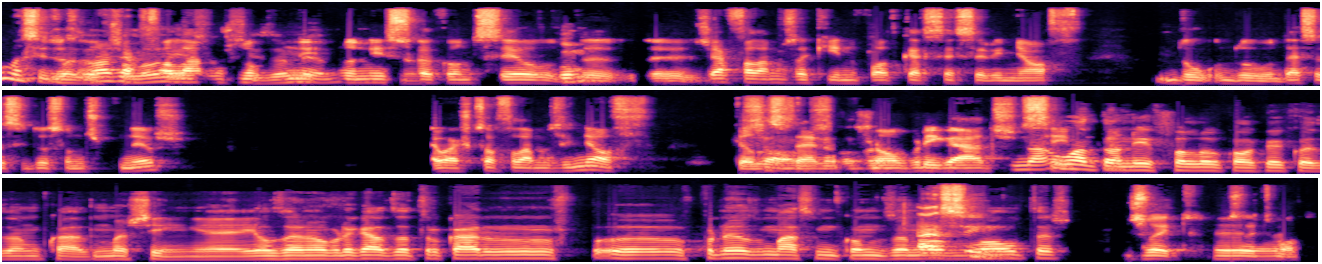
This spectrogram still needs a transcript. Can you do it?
Uma situação, nós já falámos nisso, no, início que aconteceu, de- de- já falámos aqui no podcast sem ser em off do, do- dessa situação dos pneus. Eu acho que só falámos em off, que eles Só, eram, só, obrigados. Não, sim, o António falou qualquer coisa há um bocado, mas sim, eh, eles eram obrigados a trocar os, os pneus, o máximo com 19 Ah, voltas, 18, 18 Eh, voltas.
